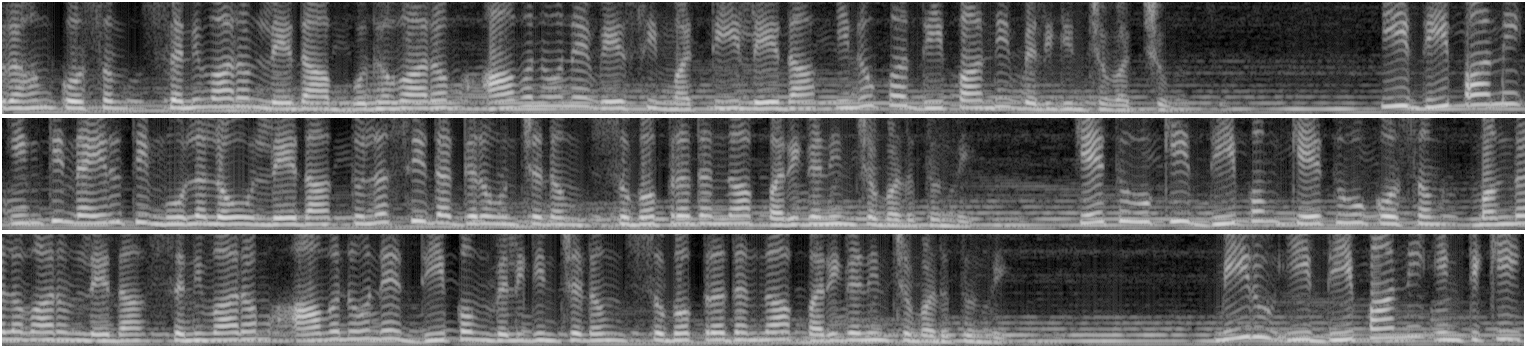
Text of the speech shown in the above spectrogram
గ్రహం కోసం శనివారం లేదా బుధవారం ఆవనూనె వేసి మట్టి లేదా ఇనుప దీపాన్ని వెలిగించవచ్చు. ఈ దీపాన్ని ఇంటి నైరుతి మూలలో లేదా తులసి దగ్గర ఉంచడం శుభప్రదంగా పరిగణించబడుతుంది. కేతువుకి దీపం కేతువు కోసం మంగళవారం లేదా శనివారం ఆవనూనె దీపం వెలిగించడం శుభప్రదంగా పరిగణించబడుతుంది. మీరు ఈ దీపాన్ని ఇంటికి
